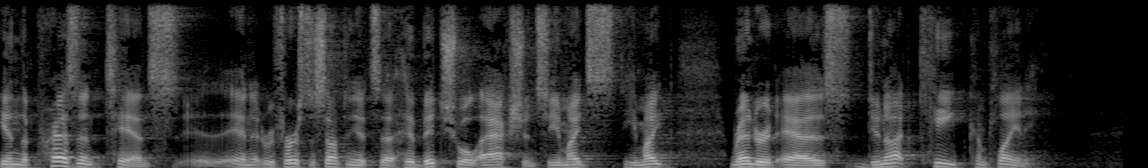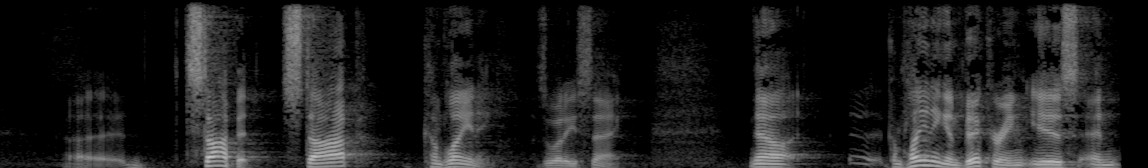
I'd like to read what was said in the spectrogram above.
in the present tense, and it refers to something that's a habitual action. So you might, you might render it as do not keep complaining. Uh, stop it. Stop complaining, is what he's saying. Now, uh, complaining and bickering is an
